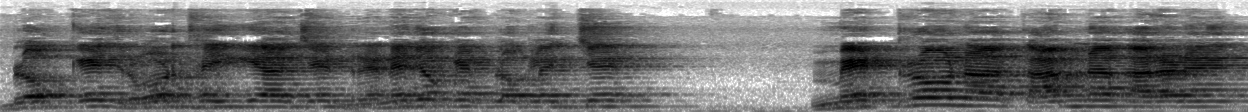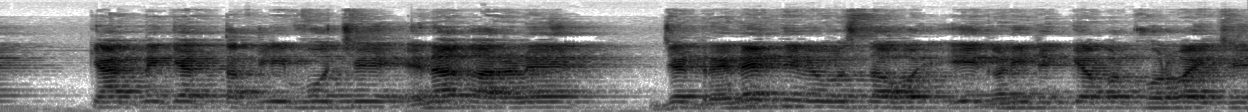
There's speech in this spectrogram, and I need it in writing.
બ્લોકેજ રોડ થઈ ગયા છે, ડ્રેનેજો ક્યાંક બ્લોકેજ છે. મેટ્રોના કામના કારણે ક્યાંક ને ક્યાંક તકલીફો છે. એના કારણે જે ડ્રેનેજની વ્યવસ્થા હોય એ ઘણી જગ્યા પર ખોરવાય છે.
